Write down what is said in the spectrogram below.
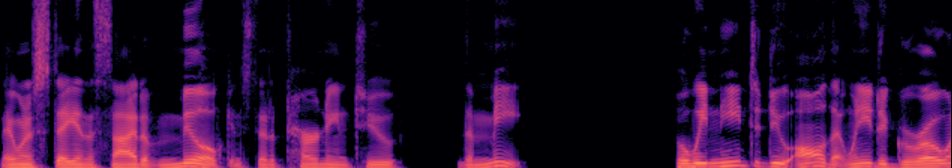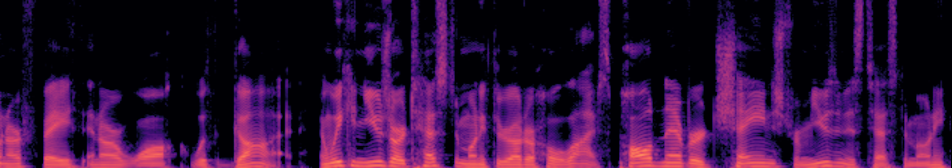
They want to stay in the side of milk instead of turning to the meat. But we need to do all that. We need to grow in our faith in our walk with God. And we can use our testimony throughout our whole lives. Paul never changed from using his testimony,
